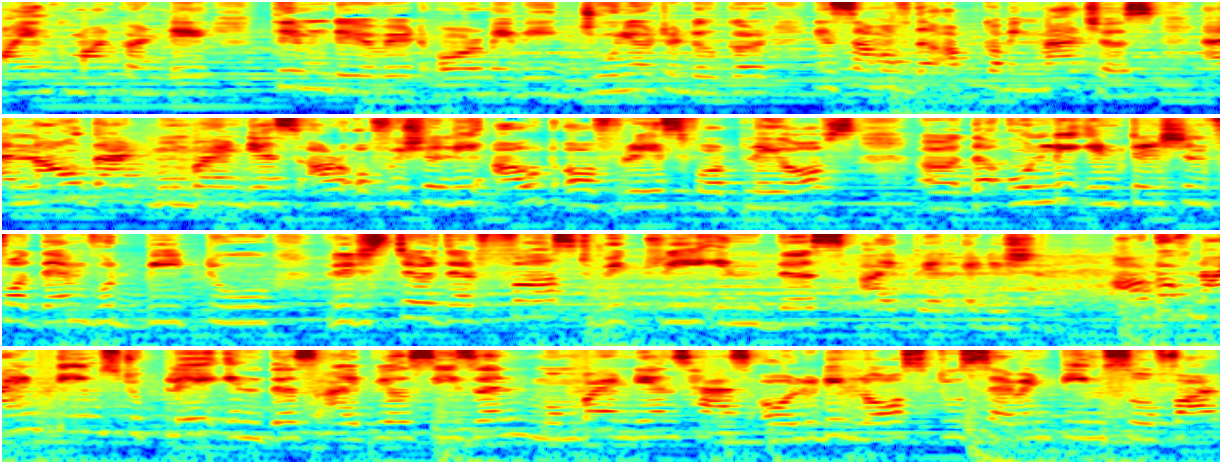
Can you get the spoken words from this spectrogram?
Mayank Markande, Tim David or maybe Junior Tendulkar in some of the upcoming matches and now that Mumbai Indians are officially out of race for playoffs uh, the only intention for them would be to register their first victory in this IPL edition. Out of 9 teams to play in this IPL season. Mumbai Indians has already lost to seven teams so far.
